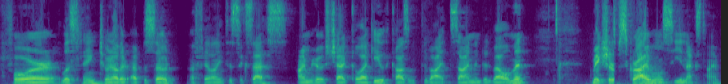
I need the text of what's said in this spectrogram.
for listening to another episode of Failing to Success. I'm your host, Chad Kalecki with Cosmic Design and Development. Make sure to subscribe and we'll see you next time.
